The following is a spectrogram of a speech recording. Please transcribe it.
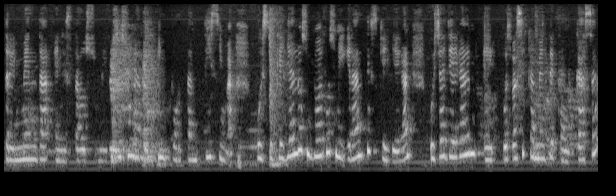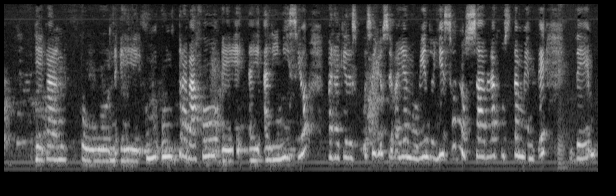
tremenda en Estados Unidos. Es una red importantísima, puesto que ya los nuevos migrantes que llegan, pues ya llegan, eh, pues básicamente con casa, llegan con eh, un, trabajo eh, al inicio para que después ellos se vayan moviendo. Y eso nos habla justamente de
